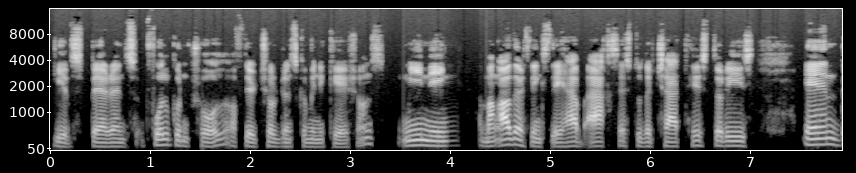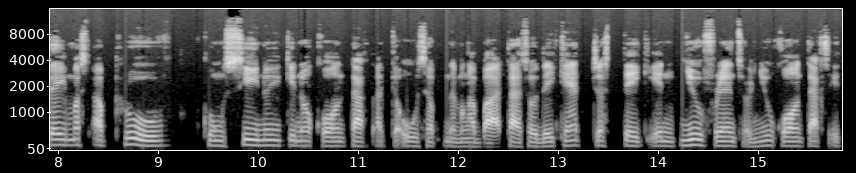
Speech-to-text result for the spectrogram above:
gives parents full control of their children's communications, meaning, among other things, they have access to the chat histories and they must approve kung sino yung kinokontakt at kausap ng mga bata. So they can't just take in new friends or new contacts. It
